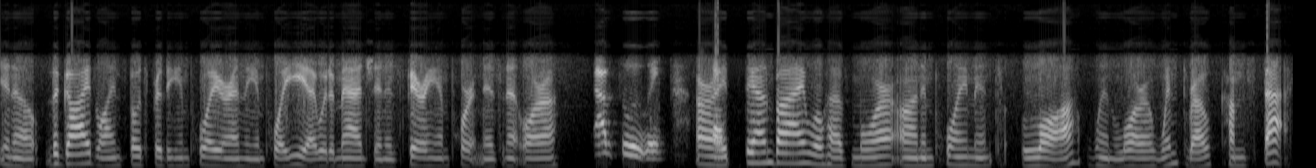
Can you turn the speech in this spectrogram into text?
you know, the guidelines both for the employer and the employee, I would imagine, is very important, isn't it, Laura? Absolutely. All right, stand by. We'll have more on employment law when Laura Winthrow comes back.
